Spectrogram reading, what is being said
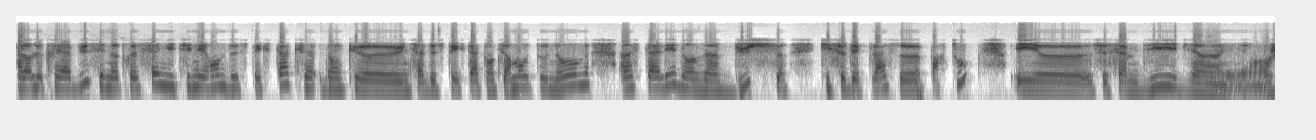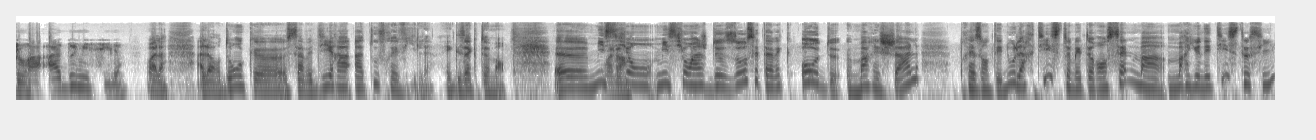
Alors le Créabus, c'est notre scène itinérante de spectacle, donc euh, une salle de spectacle entièrement autonome, installée dans un bus qui se déplace euh, partout. Et euh, ce samedi, eh bien, on jouera à domicile. Voilà. Alors donc, ça veut dire à, à Touffreville, exactement. mission, mission H2O, c'est avec Aude Maréchal. Présentez-nous l'artiste, metteur en scène, marionnettiste aussi.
